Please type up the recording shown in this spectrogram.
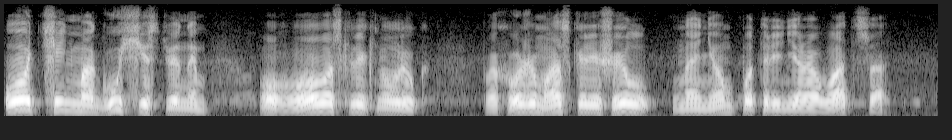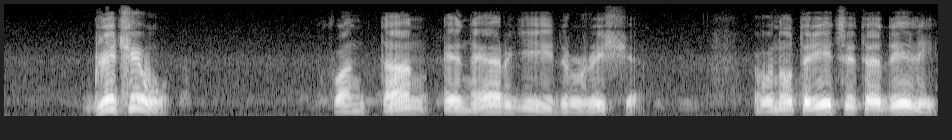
очень могущественным. «Ого!» — воскликнул Люк. «Похоже, Маска решил на нем потренироваться». «Для чего?» «Фонтан энергии, дружище. Внутри цитадели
